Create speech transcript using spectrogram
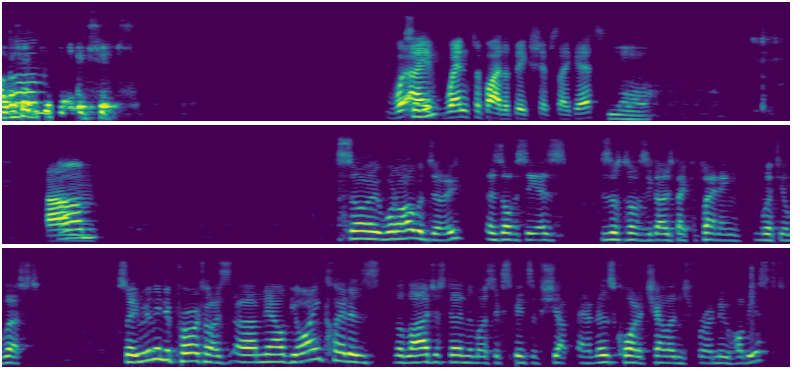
I just Um, read the big ships. Wh- Say I again? went to buy the big ships, I guess. Yeah. Um, Um, so what I would do is obviously as because this obviously goes back to planning with your list. So you really need to prioritize. Um, now the Ironclad is the largest and the most expensive ship, and it is quite a challenge for a new hobbyist.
